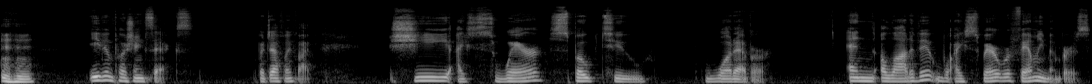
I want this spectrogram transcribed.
mm-hmm even pushing six, but definitely five. She, I swear, spoke to whatever. And a lot of it, I swear, were family members.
